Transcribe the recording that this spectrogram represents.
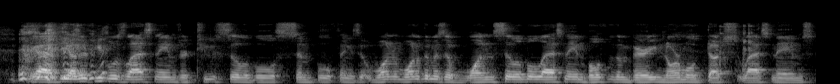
yeah, the other people's last names are two syllable simple things. That One one of them is a one syllable last name. Both of them very normal Dutch last names,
